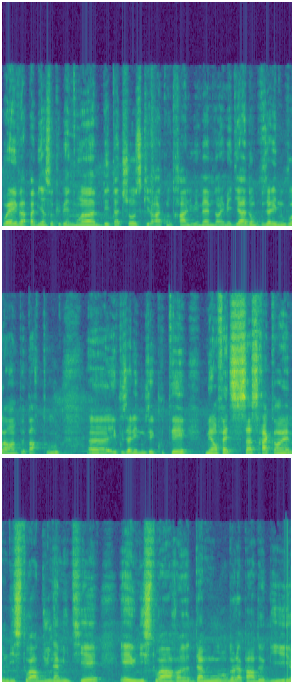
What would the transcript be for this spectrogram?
ouais, il va pas bien s'occuper de moi, des tas de choses qu'il racontera lui-même dans les médias. Donc, vous allez nous voir un peu partout. et vous allez nous écouter. Mais en fait, ça sera quand même l'histoire d'une amitié et une histoire d'amour de la part de Guy,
